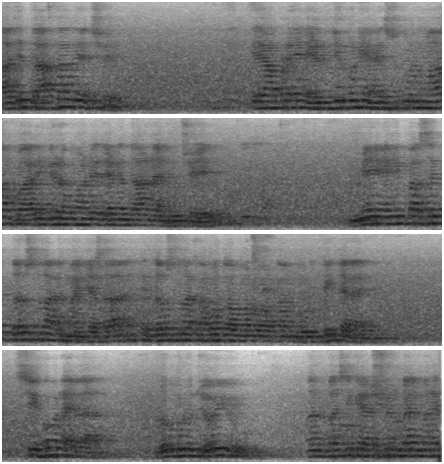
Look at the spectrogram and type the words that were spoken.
આ જે દાતા જે છે એ આપણે એલડીઓની હાઈસ્કૂલમાં વારીગ્રહ માટે જેને દાન આપ્યું છે, મેં એની પાસે દસ લાખ માંગ્યા હતા કે દસ લાખ આપો તો અમારું આ કામ પૂરું થઈ જાય. સિહોર આવ્યા રૂબરૂ જોયું અને પછી કે અશ્વિનભાઈ મને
